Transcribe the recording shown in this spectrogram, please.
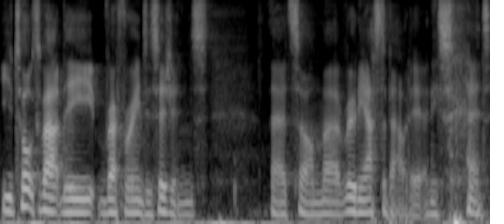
you talked about the refereeing decisions. Uh, Tom uh, Rooney asked about it, and he said,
